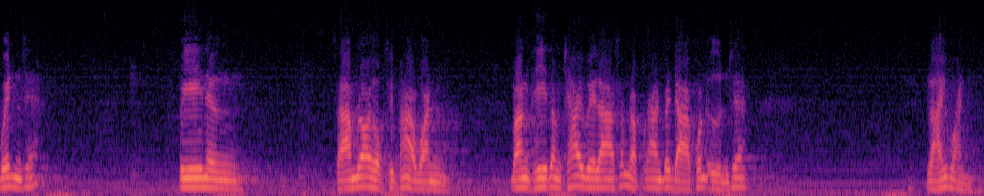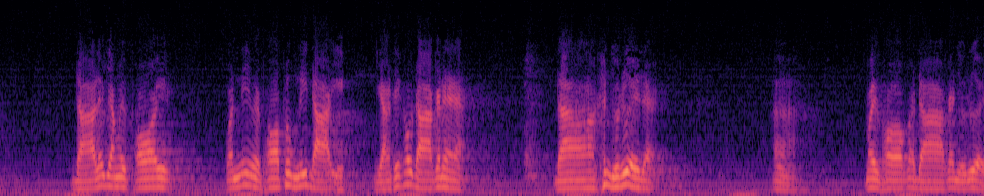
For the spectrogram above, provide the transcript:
เว้นเสียปีหนึ่งสามร้อยหกสิบห้าวัน บางทีต้องใช้เวลาสำหรับการไปด่าคนอื่นเสียหลายวัน ด่าแล้วยังไม่พอ วันนี้ไม่พอพรุ่งนี้ด่าอีก อย่างที่เขาด่ากันเนี่ยด่ากันอยู่เรื่อยแหละไม่พอก็ด่ากันอยู่เรื่อย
